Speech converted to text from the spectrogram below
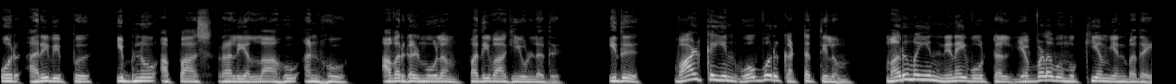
ஒரு அறிவிப்பு இப்னு அப்பாஸ் ரலியல்லாஹு அன்ஹு அவர்கள் மூலம் பதிவாகியுள்ளது. இது வாழ்க்கையின் ஒவ்வொரு கட்டத்திலும் மறுமையின் நினைவூட்டல் எவ்வளவு முக்கியம் என்பதை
